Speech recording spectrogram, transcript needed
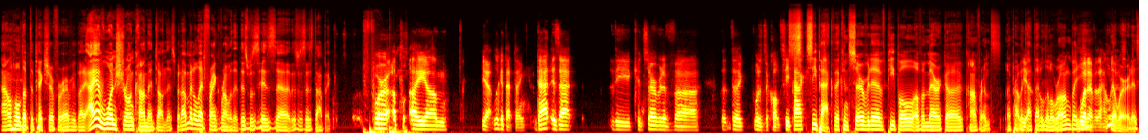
I'll hold up the picture for everybody. I have one strong comment on this, but I'm gonna let Frank run with it. This was his. Uh, this was his topic. for a, a um, yeah, look at that thing. That is at the conservative. Uh, the, the what is it called? CPAC. CPAC, the Conservative People of America Conference. I probably Yeah. got that a little wrong, but you- Whatever the hell you know is. where it is.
